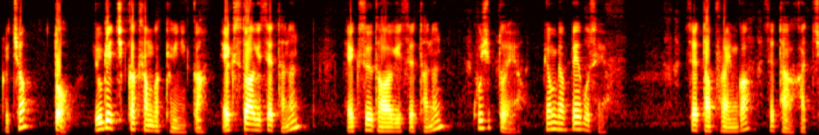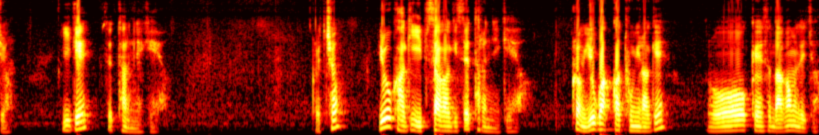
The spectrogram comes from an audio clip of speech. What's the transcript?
그렇죠? 또 요게 직각 삼각형이니까 x 더하기 세타는 x 더하기 세타는 90도예요. 변변 빼보세요. 세타 프라임과 세타가 같죠. 이게 세타는 얘기예요. 그렇죠? 요 각이 입사각이 세타란 얘기예요. 그럼 요 각과 동일하게 이렇게 해서 나가면 되죠.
